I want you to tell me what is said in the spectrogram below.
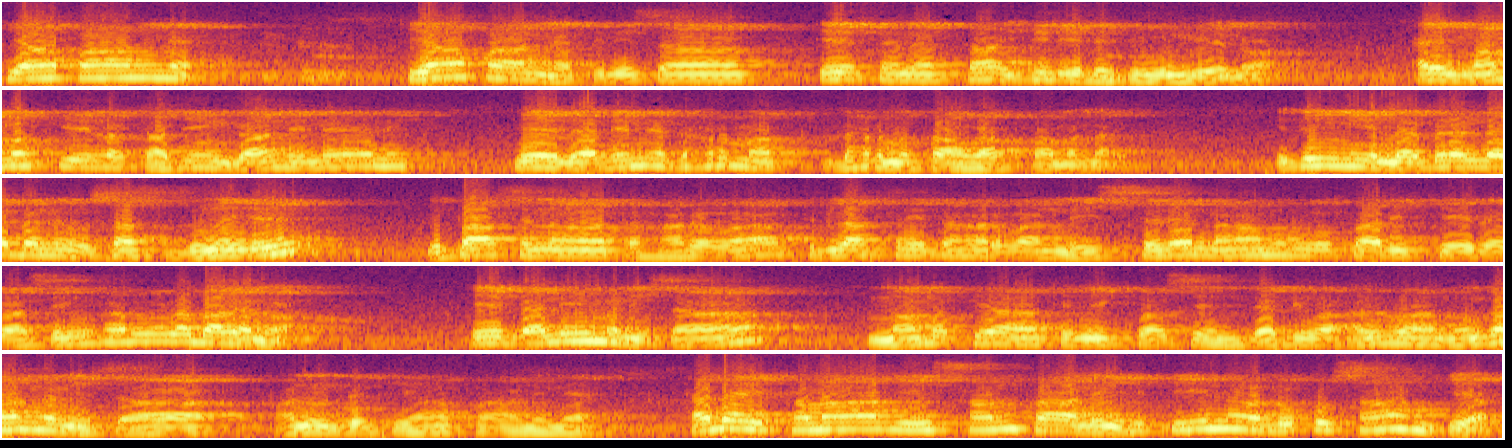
කියාපාන්නේ නැහැ. කියාපාන්නේ නැති නිසා ඒ තැනත්තා ඉදිරියට දියුණු වෙනවා. ඇයි මම කියලා කදින් ගන්නෙ නෑනේ. මේ වැඩෙන්නේ ධර්ම ධර්මතාවක් පමණයි. ඉතින් මේ ලැබෙන ලැබෙන උසස් ගුණය විපස්සනාවට හරවා ත්‍රිලක්ෂණයට හරවන්නේ ඉස්සර නාම රූප පරිච්ඡේද වශයෙන් හරවලා බලනවා. ඒ බැලීම නිසා මම කියා කෙනෙක් වශයෙන් දැඩිව අල්වා නොගන්න නිසා අනුද්ද කියාපාන්නේ නැහැ. හැබැයි සමාගයේ සංකාලයේ තියෙන ලොකු සාන්තියක්.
